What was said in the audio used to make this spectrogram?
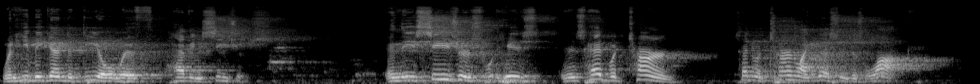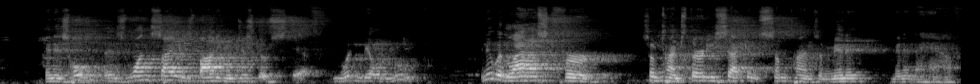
when he began to deal with having seizures. And these seizures, his, his head would turn. His head would turn like this and just lock. And his whole his one side of his body would just go stiff. He wouldn't be able to move. And it would last for sometimes 30 seconds, sometimes a minute, minute and a half.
